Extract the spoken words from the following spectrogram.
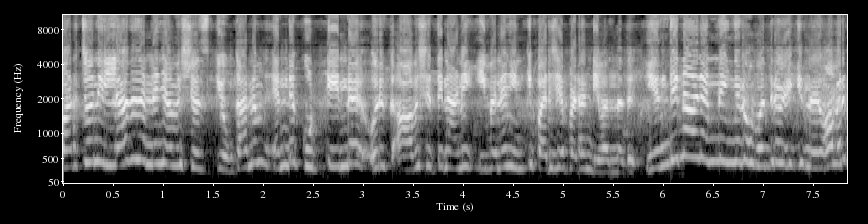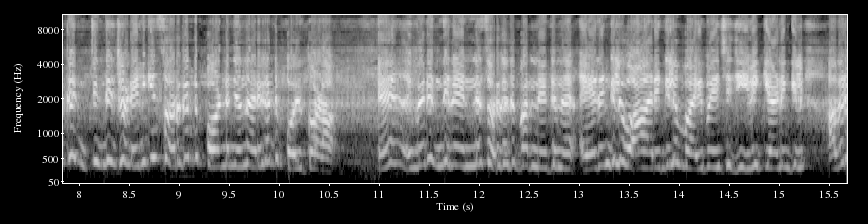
പടച്ചോൻ ഇല്ലാതെ തന്നെ ഞാൻ വിശ്വസിക്കും. കാരണം എന്റെ കുട്ടീന്റെ ഒരു ആവശ്യത്തിനാണ് ഇവനെ എനിക്ക് പരിചയപ്പെടേണ്ടി വന്നത്. എന്തിനാണ് എന്നെ ഇങ്ങനെ ഉപദ്രവിക്കുന്നത്? അവർക്ക് ചിന്തിച്ചോടെ എനിക്ക് സ്വർഗത്ത് പോകണ്ട ഞാൻ നരകത്ത് പോയിക്കോളാം. ഏഹ് ഇവരെന്തിനാ എന്നെ സ്വർഗത്തിൽ പറഞ്ഞേക്കുന്നത് ഏതെങ്കിലും ആരെങ്കിലും വൈവയിച്ച് ജീവിക്കുകയാണെങ്കിൽ അവർ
